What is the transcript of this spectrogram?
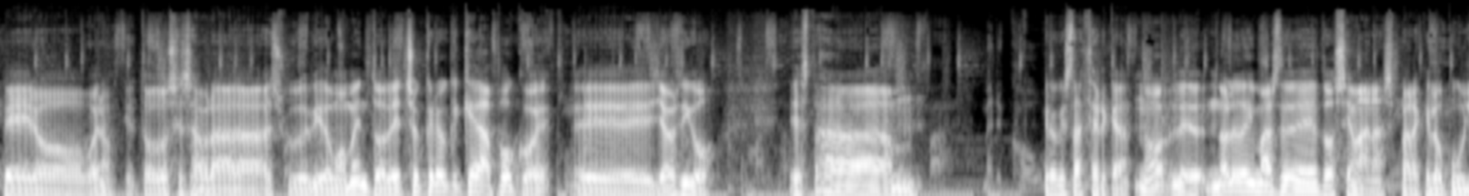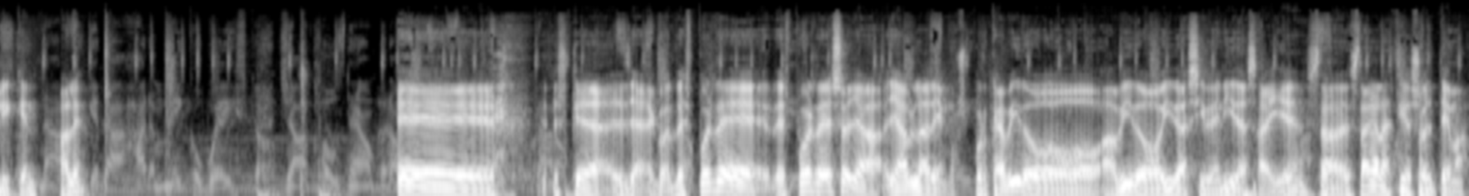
Pero bueno, que todo se sabrá a su debido momento. De hecho, creo que queda poco, ¿eh? eh ya os digo, está... Creo que está cerca. No, no le doy más de dos semanas para que lo publiquen, ¿vale? Eh, es que después, de, después de eso ya, ya, hablaremos, porque ha habido, ha habido idas y venidas ahí, ¿eh? está, gracioso el tema.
